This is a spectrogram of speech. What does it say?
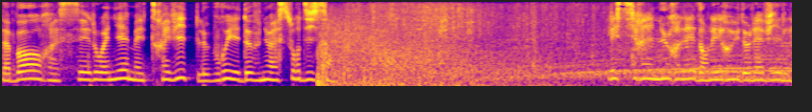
D'abord assez éloigné, mais très vite, le bruit est devenu assourdissant. Les sirènes hurlaient dans les rues de la ville.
